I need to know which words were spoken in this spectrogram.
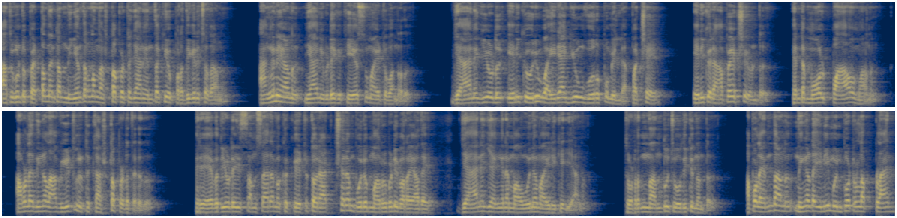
അതുകൊണ്ട് പെട്ടെന്ന് എന്റെ നിയന്ത്രണം നഷ്ടപ്പെട്ട് ഞാൻ എന്തൊക്കെയോ പ്രതികരിച്ചതാണ്. അങ്ങനെയാണ് ഞാൻ ഇവിടേക്ക് കേസുമായിട്ട് വന്നത്. ജാനകിയോട് എനിക്ക് ഒരു വൈരാഗ്യവും വെറുപ്പുമില്ല. പക്ഷേ എനിക്കൊരു അപേക്ഷയുണ്ട്. എന്റെ മോൾ പാവമാണ്. അവളെ നിങ്ങൾ ആ വീട്ടിലിട്ട് കഷ്ടപ്പെടുത്തരുത്. രേവതിയുടെ ഈ സംസാരമൊക്കെ കേട്ടിട്ട് ഒരക്ഷരം പോലും മറുപടി പറയാതെ ജാനകി അങ്ങനെ മൗനമായിരിക്കുകയാണ്. തുടർന്ന് നന്ദു ചോദിക്കുന്നുണ്ട് അപ്പോൾ എന്താണ് നിങ്ങളുടെ ഇനി മുൻപോട്ടുള്ള പ്ലാൻ?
